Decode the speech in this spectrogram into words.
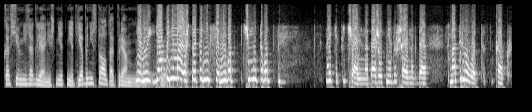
ко всем не заглянешь. Нет, нет, я бы не стал так прям. Не, ну я понимаю, что это не все. Ну вот почему-то вот, знаете, печально. Даже вот мне душа иногда смотрю вот как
